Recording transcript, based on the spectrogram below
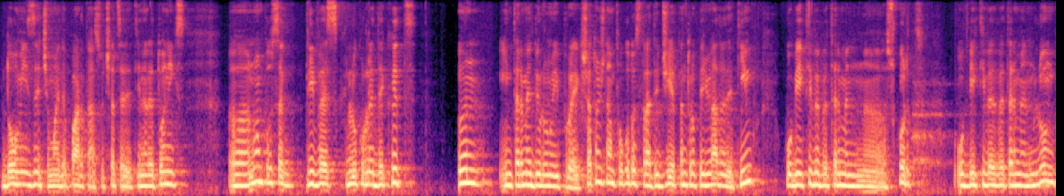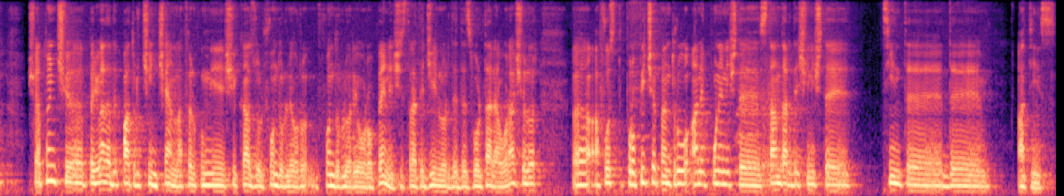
2010 mai departe, Asociația de Tinere Tonix, nu am putut să privesc lucrurile decât în intermediul unui proiect. Și atunci ne-am făcut o strategie pentru o perioadă de timp, cu obiective pe termen uh, scurt, obiective pe termen lung și atunci uh, perioada de 4-5 ani, la fel cum e și cazul fondurilor, fondurilor europene și strategiilor de dezvoltare a orașelor, uh, a fost propice pentru a ne pune niște standarde și niște ținte de atins.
